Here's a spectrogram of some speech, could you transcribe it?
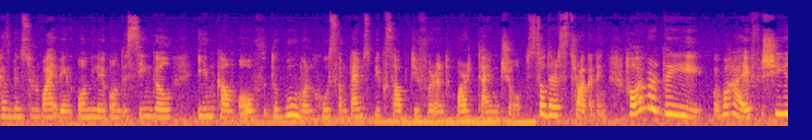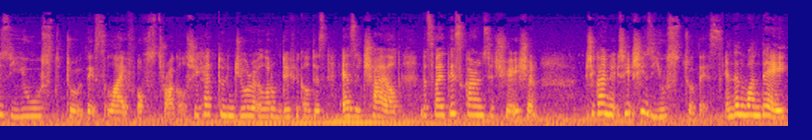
has been surviving only on the single income of the woman who sometimes picks up different part-time jobs. So they're struggling. However, the wife, she is used to this life of struggle. She had to endure a lot of difficulties as a child. That's why this current situation she kind of she, she's used to this and then one day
